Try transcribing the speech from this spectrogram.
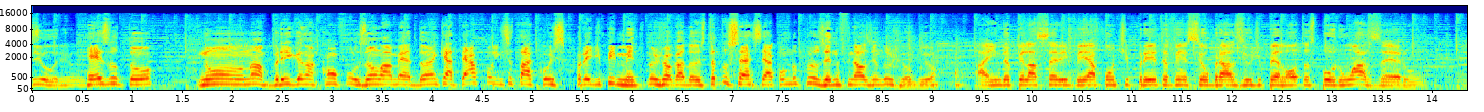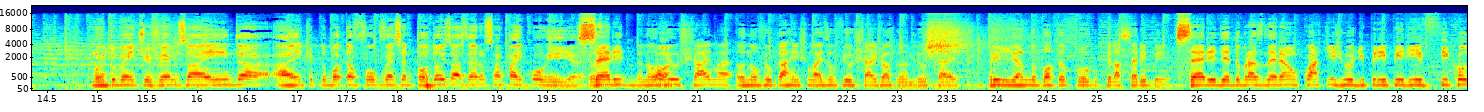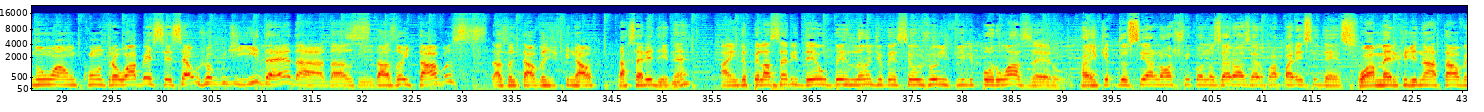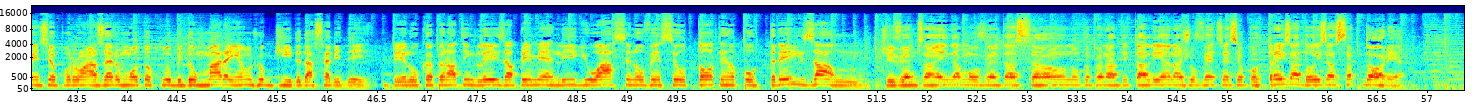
resultou numa briga, numa confusão lá medonha, que até a polícia tacou spray de pimenta nos jogadores, tanto do CSA como do Cruzeiro no finalzinho do jogo, viu? Ainda pela Série B, a Ponte Preta venceu o Brasil de Pelotas por 1 a 0. Muito bem, tivemos ainda a equipe do Botafogo vencendo por 2 a 0 o Sampaio Correia. Série Eu não Ó, vi o Chay, mas eu não vi o Garrincha, mas eu vi o Chay jogando, viu? O Chay brilhando no Botafogo pela Série B. Série D do Brasileirão, 4 de julho de Piripiri, ficou no 1x1 contra o ABC. Esse é o jogo de ida, é? Da- das, Sim. das oitavas. Das oitavas de final da Série D, né? Ainda pela Série D, o Berlândia venceu o Joinville por 1 a 0. A equipe do Cianorte ficou no 0 a 0 com a Aparecidense. O América de Natal venceu por 1x0 o Motoclube do Maranhão, jogo de ida da Série D. Pelo Campeonato Inglês, a Premier League, o Arsenal venceu o Tottenham por 3 a 1. Tivemos ainda a movimentação no campeonato italiano. A Juventus venceu por 3 a 2 a Sampdoria.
